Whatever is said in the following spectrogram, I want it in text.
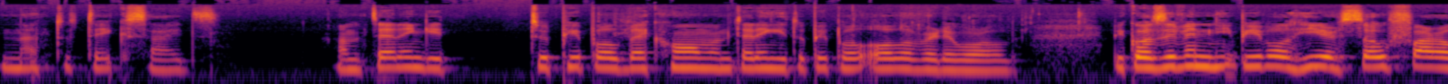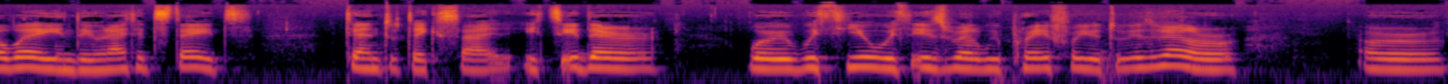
not to take sides. I'm telling it to people back home i'm telling it to people all over the world because even people here so far away in the united states tend to take side. It's either we're with you with israel we pray for you to israel or or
